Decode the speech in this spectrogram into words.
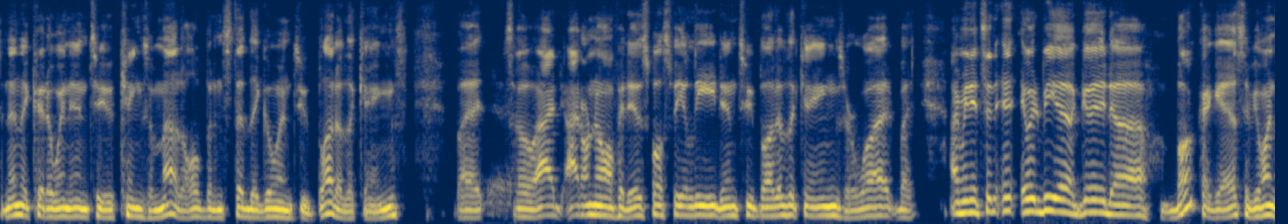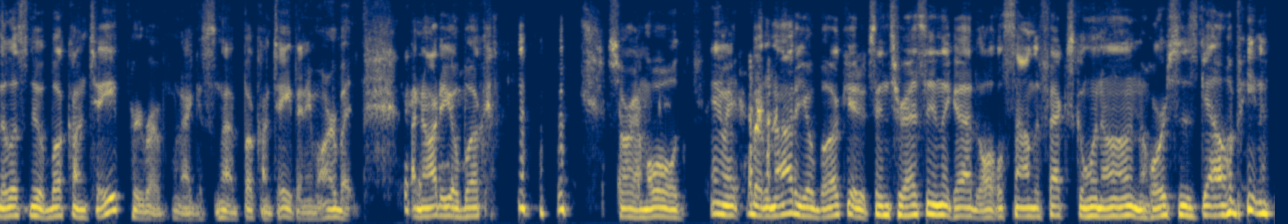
and then they could have went into kings of metal but instead they go into blood of the kings but yeah. so i i don't know if it is supposed to be a lead into blood of the kings or what but i mean it's an it, it would be a good uh book i guess if you wanted to listen to a book on tape or i guess it's not a book on tape anymore but an audio book Sorry, I'm old. Anyway, but an audiobook, it's interesting. They got all sound effects going on, the horses galloping,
